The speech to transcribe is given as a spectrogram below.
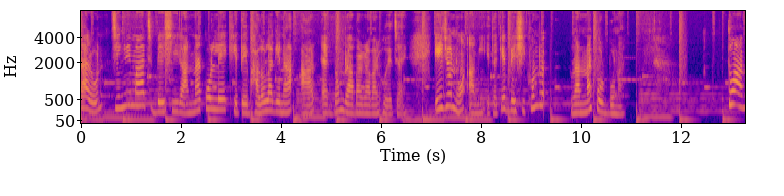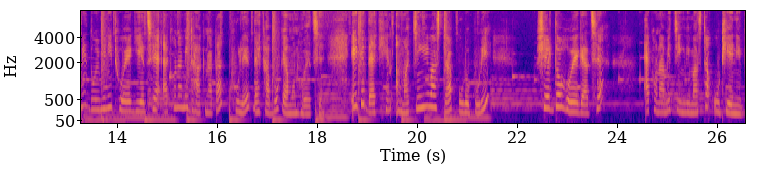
কারণ চিংড়ি মাছ বেশি রান্না করলে খেতে ভালো লাগে না আর একদম রাবার রাবার হয়ে যায়। এই জন্য আমি এটাকে বেশিক্ষণ রান্না করব না। তো আমি দুই মিনিট হয়ে গিয়েছে, এখন আমি ঢাকনাটা খুলে দেখাবো কেমন হয়েছে। এই যে দেখেন, আমার চিংড়ি মাছটা পুরোপুরি সেদ্ধ হয়ে গেছে। এখন আমি চিংড়ি মাছটা উঠিয়ে নিব।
